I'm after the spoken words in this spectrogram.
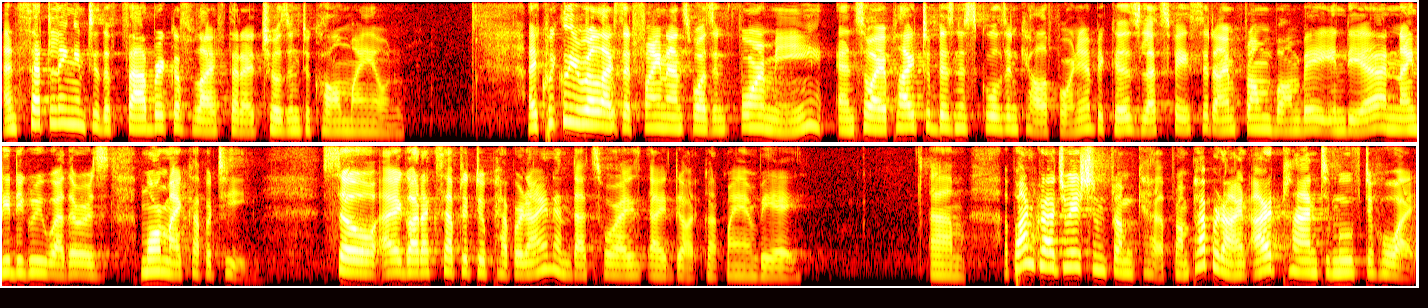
and settling into the fabric of life that I'd chosen to call my own. I quickly realized that finance wasn't for me, and so I applied to business schools in California because, let's face it, I'm from Bombay, India, and 90 degree weather is more my cup of tea. So I got accepted to Pepperdine, and that's where I, I got my MBA. Um, upon graduation from, from Pepperdine, I had planned to move to Hawaii.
